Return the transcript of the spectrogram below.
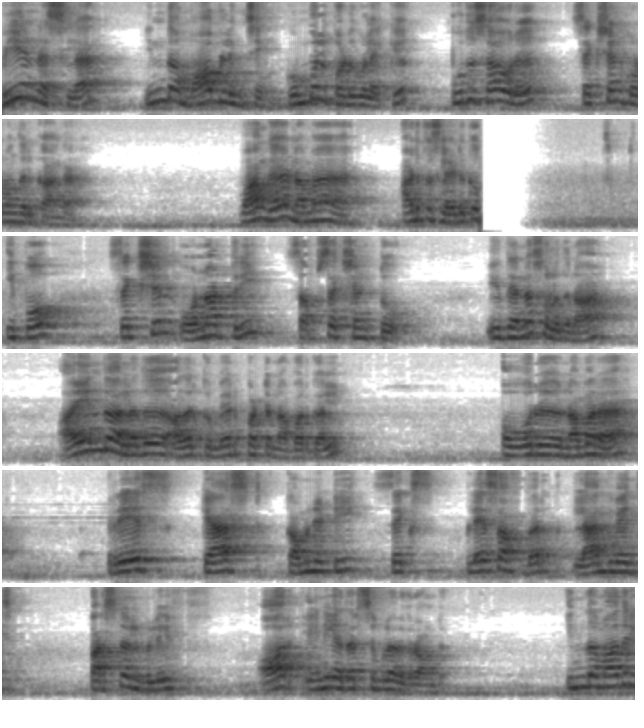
பிஎன்எஸ்ல இந்த மாப் லிஞ்சிங் கும்பல் படுகொலைக்கு புதுசாக ஒரு செக்ஷன் கொண்டு வந்திருக்காங்க. வாங்க நம்ம அடுத்த ஸ்லைடுக்கு இப்போ section one nought three subsection two இது என்ன சொல்லுதுன்னா ஐந்து அல்லது அதற்கு மேற்பட்ட நபர்கள் ஒரு நபரை race caste community sex place of birth language personal belief or any other similar ground இந்த மாதிரி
